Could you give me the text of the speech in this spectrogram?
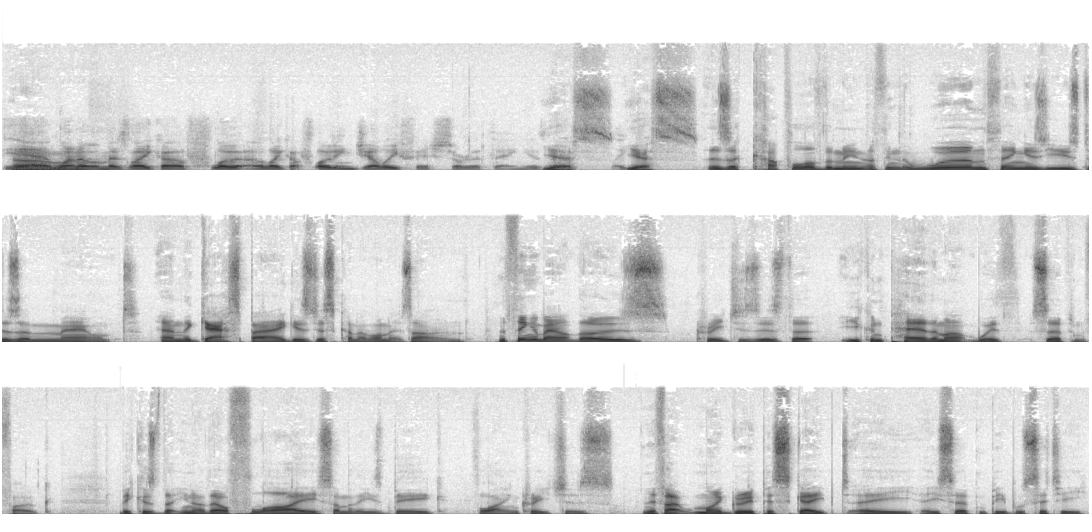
Yeah, um, one of them is like a float, uh, like a floating jellyfish sort of thing. Isn't it? yes, like... yes. There's a couple of them. I mean, I think the worm thing is used as a mount, and the gas bag is just kind of on its own. The thing about those creatures is that you can pair them up with serpent folk, because that you know they'll fly some of these big flying creatures. And in fact, my group escaped a, a serpent people city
